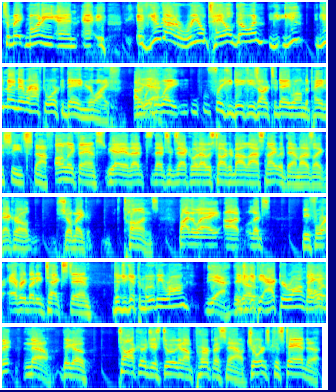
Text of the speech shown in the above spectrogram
to make money, and, and if you got a real tail going, you you may never have to work a day in your life. Oh, the, yeah. the way freaky deekies are today, willing to pay to see stuff. OnlyFans. Yeah, yeah, that's that's exactly what I was talking about last night with them. I was like, that girl, she'll make tons. By the way, uh, let's before everybody texts in. Did you get the movie wrong? Yeah, they Did go- you get the actor wrong? All go- of it? No, they go. Taco just doing it on purpose now. George Costanza.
